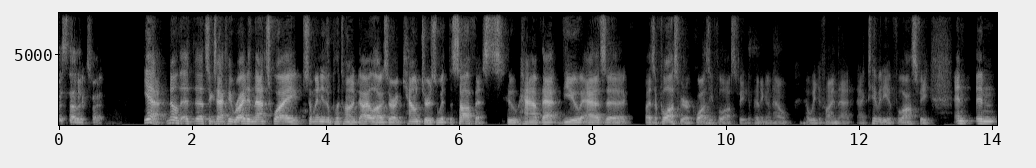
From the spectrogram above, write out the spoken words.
aesthetics, right? Yeah, no, that, that's exactly right. And that's why so many of the Platonic dialogues are encounters with the sophists who have that view as a as a philosophy or a quasi philosophy, depending on how, how we define that activity of philosophy. And, and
